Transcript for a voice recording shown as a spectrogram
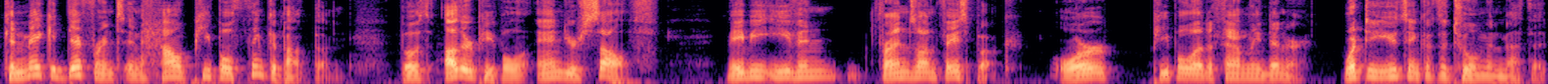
can make a difference in how people think about them, both other people and yourself. Maybe even friends on Facebook or people at a family dinner. What do you think of the Toolman method?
